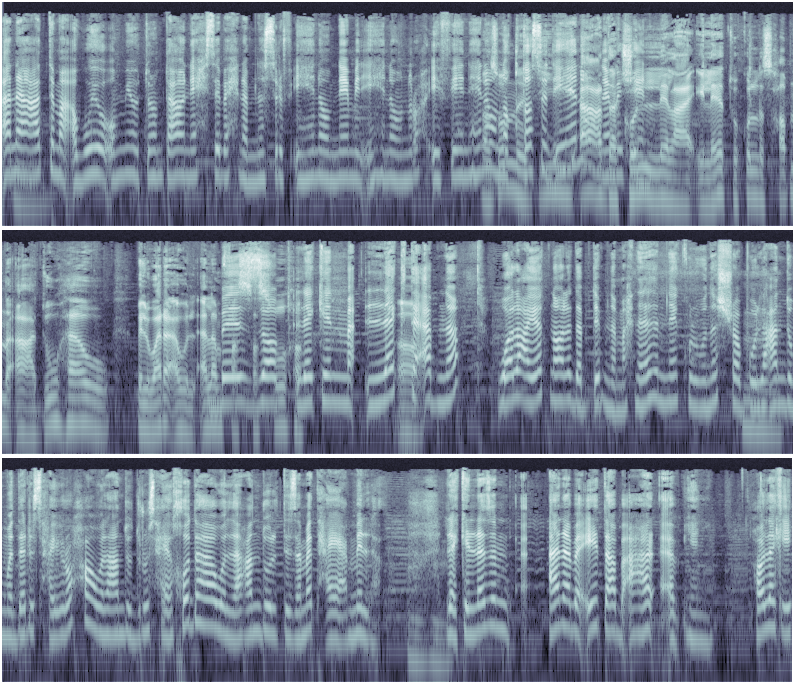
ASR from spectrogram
أنا قعدت مع أبويا وأمي وقلت لهم تعالوا نحسب إحنا بنصرف إيه هنا وبنعمل إيه هنا ونروح إيه فين هنا ونقتصد إيه هنا قاعدة ونعمل هنا. كل العائلات وكل أصحابنا قعدوها وبالورقة والقلم بالظبط. لكن ما لا اكتئبنا ولا عيطنا ولا دبدبنا. ما إحنا لازم ناكل ونشرب واللي. عنده مدارس هيروحها واللي عنده دروس هياخدها واللي عنده التزامات هيعملها. لكن لازم أنا بقيت أبقى يعني هقول لك إيه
